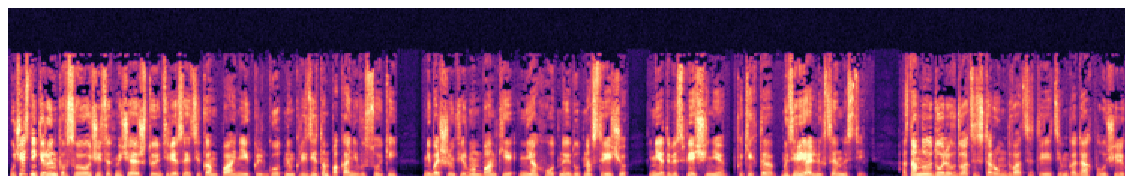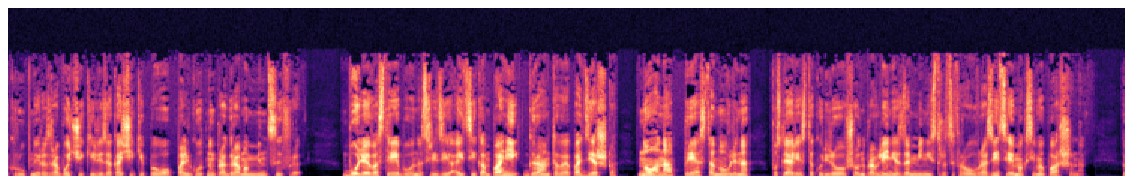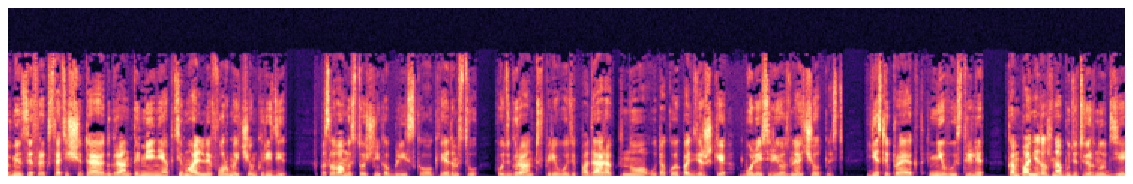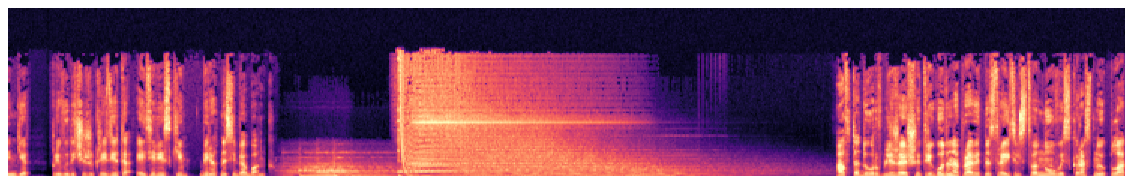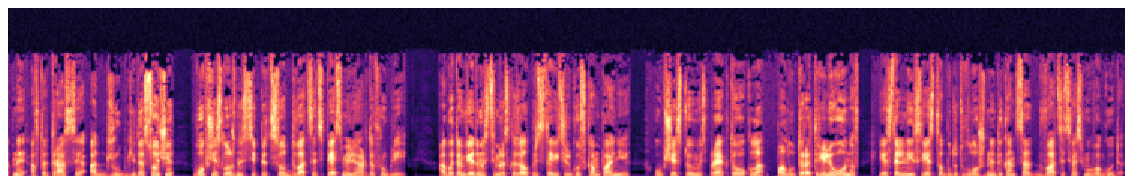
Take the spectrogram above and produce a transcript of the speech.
Участники рынка, в свою очередь, отмечают, что интерес эти компании к льготным кредитам пока невысокий. Небольшим фирмам банки неохотно идут навстречу, нет обеспечения каких-то материальных ценностей. Основную долю в 2022-2023 годах получили крупные разработчики или заказчики ПО по льготным программам Минцифры – более востребована среди IT-компаний грантовая поддержка, но она приостановлена после ареста курировавшего направления замминистра цифрового развития Максима Паршина. В Минцифры, кстати, считают гранты менее оптимальной формой, чем кредит. По словам источника близкого к ведомству, хоть грант в переводе «подарок», но у такой поддержки более серьезная отчетность. Если проект не выстрелит, компания должна будет вернуть деньги. При выдаче же кредита эти риски берет на себя банк. Автодор в ближайшие три года направит на строительство новой скоростной платной автотрассы от Джубги до Сочи в общей сложности 525 миллиардов рублей. Об этом ведомостям рассказал представитель госкомпании. Общая стоимость проекта около полутора триллионов, и остальные средства будут вложены до конца 2028 года.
